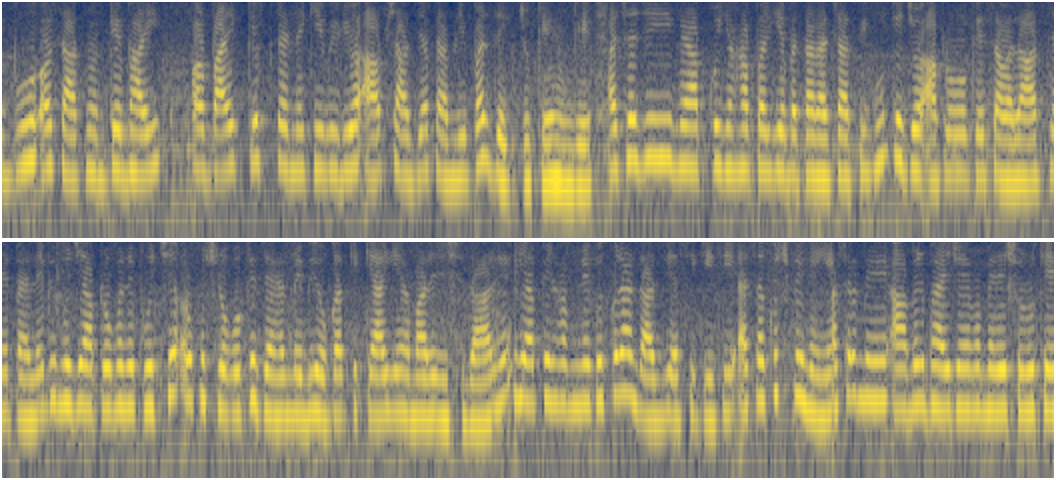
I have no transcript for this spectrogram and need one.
अबू और साथ में उनके भाई और बाइक गिफ्ट करने की वीडियो आप शाजिया फैमिली पर देख चुके होंगे। अच्छा जी मैं आपको यहाँ पर ये बताना चाहती हूँ कि जो आप लोगों के सवाल थे पहले भी मुझे आप लोगों ने पूछे और कुछ लोगों के जहन में भी होगा कि क्या ये हमारे रिश्तेदार हैं या फिर हमने कोई कुरानदाजी ऐसी की थी। ऐसा कुछ भी नहीं है। असल में आमिर भाई जो है वो मेरे शुरू के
